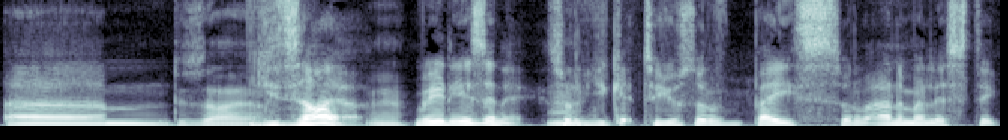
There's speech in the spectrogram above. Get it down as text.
um, Desire. desire, Yeah. really, isn't it? Sort Mm. of you get to your sort of base, sort of animalistic,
